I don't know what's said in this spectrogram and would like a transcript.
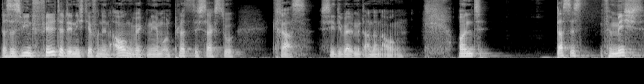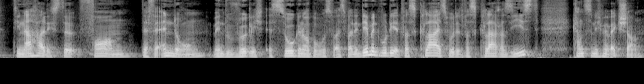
das ist wie ein Filter, den ich dir von den Augen wegnehme und plötzlich sagst du, krass, ich sehe die Welt mit anderen Augen. Und das ist für mich die nachhaltigste Form der Veränderung, wenn du wirklich es so genau bewusst weißt. Weil in dem Moment, wo dir etwas klar ist, wo du etwas klarer siehst, kannst du nicht mehr wegschauen.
